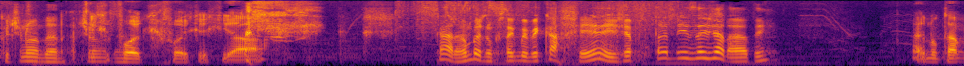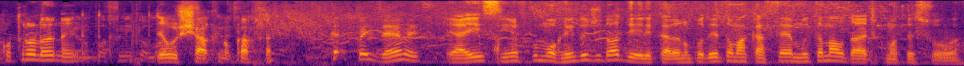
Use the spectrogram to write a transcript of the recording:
continua andando, O que, que foi? O que foi? Que que ah, Caramba, ele não consegue beber café, aí já tá meio exagerado, hein? É, não tá controlando ainda. Deu um choque no café. Pois é, mas. E aí sim eu fico morrendo de dó dele, cara. Não poder tomar café é muita maldade com uma pessoa.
